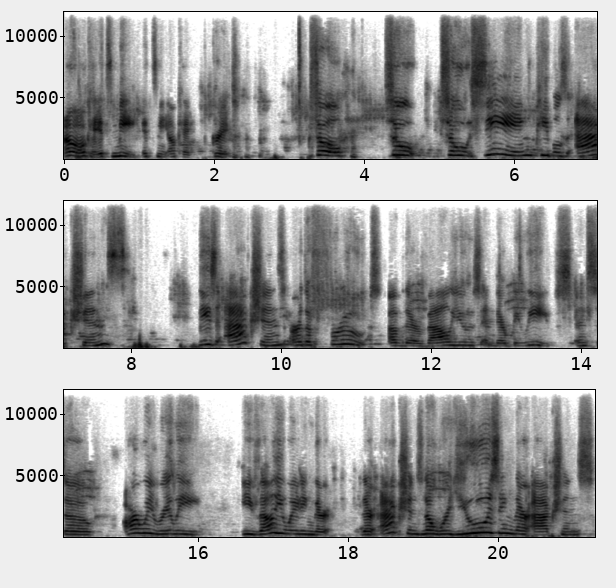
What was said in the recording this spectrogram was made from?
Oh, okay, it's me. It's me. Okay, great. So, so, so seeing people's actions, these actions are the fruit of their values and their beliefs. And so are we really evaluating their their actions? No, we're using their actions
